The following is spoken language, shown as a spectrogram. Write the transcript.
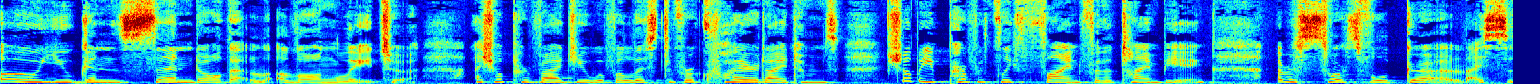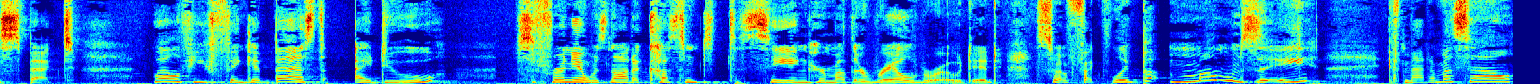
Oh, you can send all that along later. I shall provide you with a list of required items. She'll be perfectly fine for the time being. A resourceful girl, I suspect. Well, if you think it best, I do. Sophronia was not accustomed to seeing her mother railroaded so effectively. But, Mumsy, if Mademoiselle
